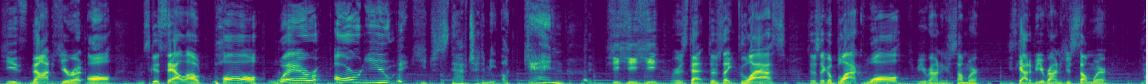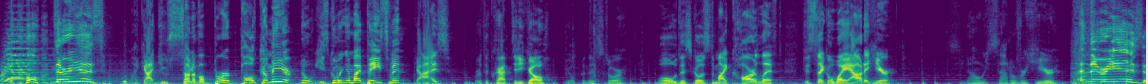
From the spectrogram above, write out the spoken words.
He's not here at all. I'm just gonna say out loud, Paul, where are you? He just Snapchatted me again. He, he, he. Where's that? There's like glass. There's like a black wall. He'll be around here somewhere. He's got to be around here somewhere. Oh, there he is. Oh my God, you son of a bird. Paul, come here. No, he's going in my basement. Guys, where the crap did he go? He opened this door. Whoa, this goes to my car lift. This is like a way out of here. Know, he's not over here. And there he is.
